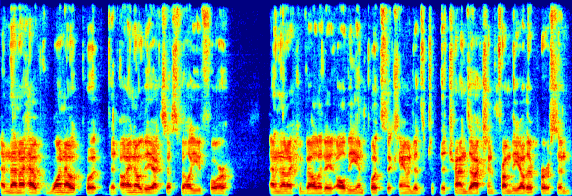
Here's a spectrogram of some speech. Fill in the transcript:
And then I have one output that I know the excess value for, and then I can validate all the inputs that came into the, the transaction from the other person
